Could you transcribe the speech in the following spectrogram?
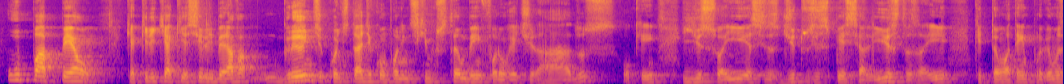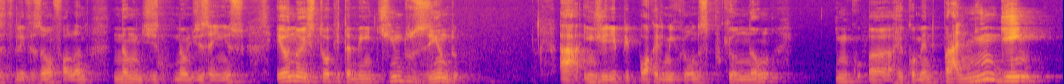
o papel, que aquele que aquecia liberava grande quantidade de componentes químicos também foram retirados, ok? E isso aí, esses ditos especialistas aí, que estão até em programas de televisão falando, não, não dizem isso. Eu não estou aqui também te induzindo a ingerir pipoca de micro-ondas, porque eu não uh, recomendo para ninguém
